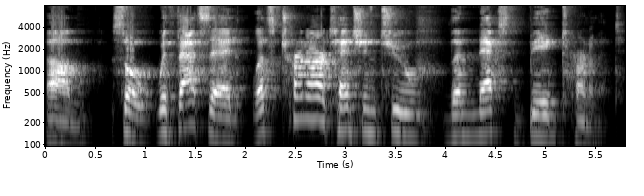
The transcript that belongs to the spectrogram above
Um, so, with that said, let's turn our attention to the next big tournament.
